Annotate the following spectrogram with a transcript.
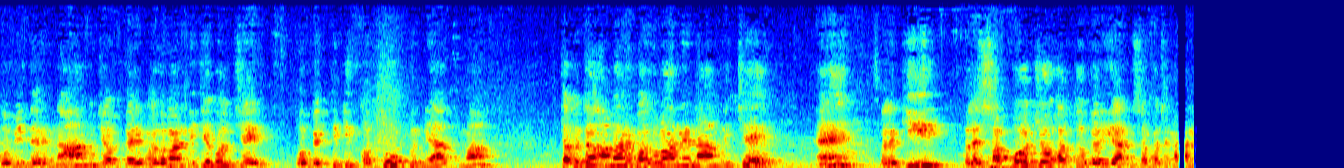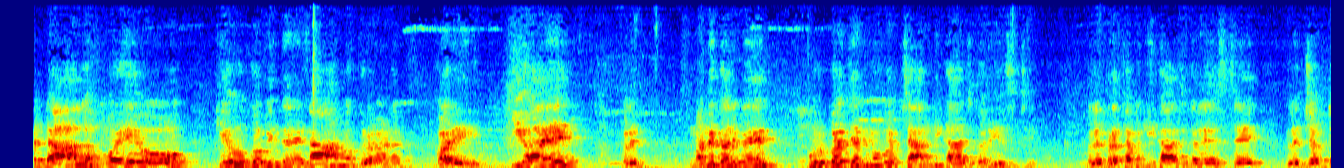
গোবিন্দের নাম জপ করে ভগবান নিজে বলছেন ও ব্যক্তিটি কত পুণ্যাত্মা তবে তো আমার ভগবানের নাম নিচ্ছে হ্যাঁ বলে কি বলে সপোচ অত গরিয়ান সপোচ মানে ডাল হয়েও কেউ গোবিন্দের নাম গ্রহণ করে কি হয় বলে মনে করবেন পূর্ব জন্ম ও চারটি কাজ করে এসছে বলে প্রথম কি কাজ করে এসছে বলে যত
